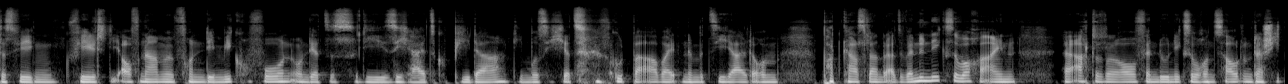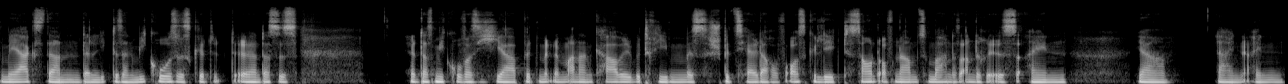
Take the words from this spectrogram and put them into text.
deswegen fehlt die Aufnahme von dem Mikrofon und jetzt ist die Sicherheitskopie da. Die muss ich jetzt gut bearbeiten, damit sie hier halt auch im Podcast landet. Also wenn du nächste Woche ein, äh, achte darauf, wenn du nächste Woche einen Soundunterschied merkst, dann, dann liegt es an Mikros. Es gibt, äh, das ist das Mikro, was ich hier habe, wird mit einem anderen Kabel betrieben, ist speziell darauf ausgelegt, Soundaufnahmen zu machen. Das andere ist ein, ja, ein, ein,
